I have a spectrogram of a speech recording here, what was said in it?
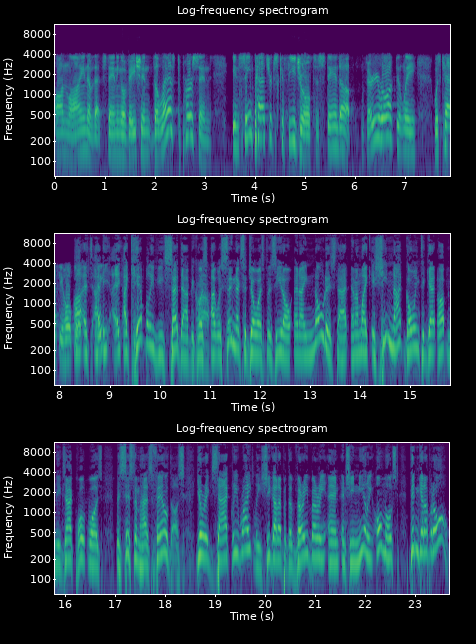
online of that standing ovation. The last person in St. Patrick's Cathedral to stand up very reluctantly was Kathy Hochul. Uh, it's, I, I, I can't believe you said that because I was sitting next to Joe Esposito and I noticed that and I'm like, is she not going to get up? And the exact quote was, "The system has failed us." You're exactly right, Lee. She got up at the very, very end and she nearly almost didn't get up at all.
